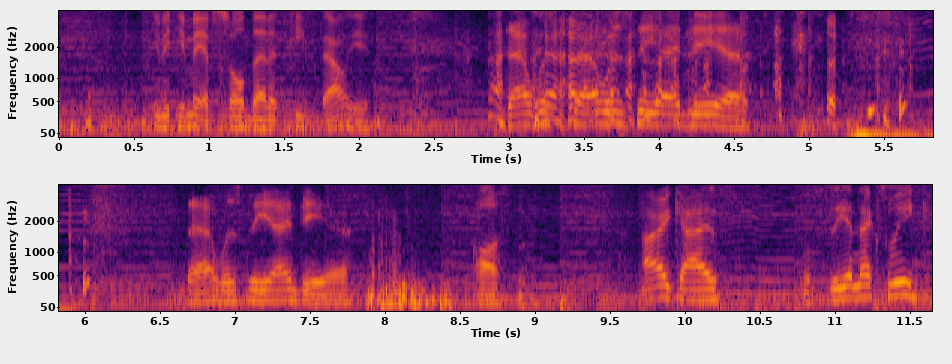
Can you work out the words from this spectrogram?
You, may- you may have sold that at peak value. That was that was the idea. that was the idea. awesome. All right, guys. We'll see you next week.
